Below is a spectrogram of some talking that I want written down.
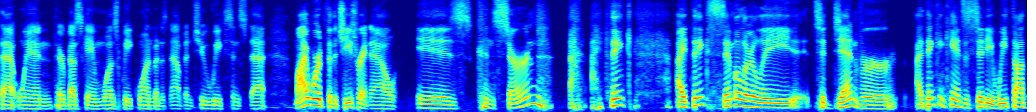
that win. Their best game was week one, but it's now been two weeks since that. My word for the Chiefs right now is concerned. I think I think similarly to Denver, I think in Kansas City, we thought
